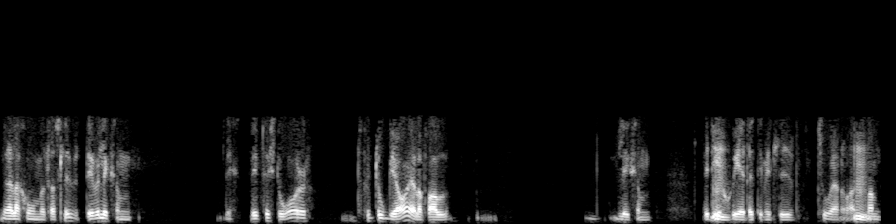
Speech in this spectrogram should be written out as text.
relationer tar slut, det är väl liksom det, det förstår, förstod jag i alla fall liksom vid det Mm. skedet i mitt liv tror jag nog att Mm. man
